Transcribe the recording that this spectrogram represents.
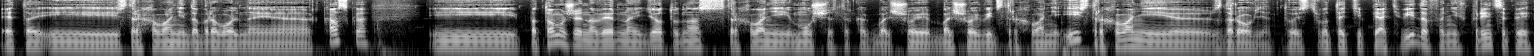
это и страхование добровольная каска, и потом уже, наверное, идет у нас страхование имущества, как большой, большой вид страхования, и страхование э, здоровья. То есть вот эти пять видов, они, в принципе,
